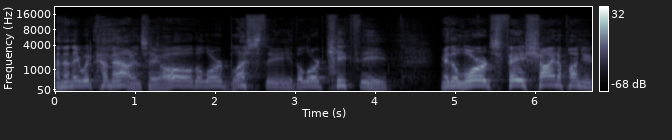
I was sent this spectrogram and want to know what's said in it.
and then they would come out and say, Oh, the Lord bless thee, the Lord keep thee. May the Lord's face shine upon you.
